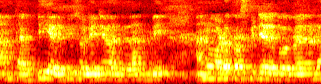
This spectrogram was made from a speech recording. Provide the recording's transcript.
நான் தட்டி எழுப்பி சொல்லிட்டே வந்ததான் இப்படி அனுவோட ஹாஸ்பிட்டலுக்கு போவேன்.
